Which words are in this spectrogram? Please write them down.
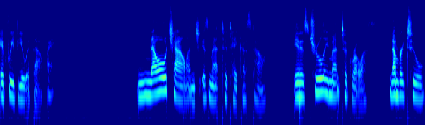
if we view it that way. No challenge is meant to take us down. It is truly meant to grow us. Number two,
